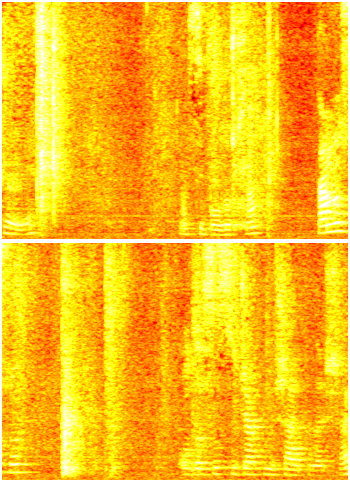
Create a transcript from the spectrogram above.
Şöyle. Nasip olursa. Damla su. Odası sıcakmış arkadaşlar.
